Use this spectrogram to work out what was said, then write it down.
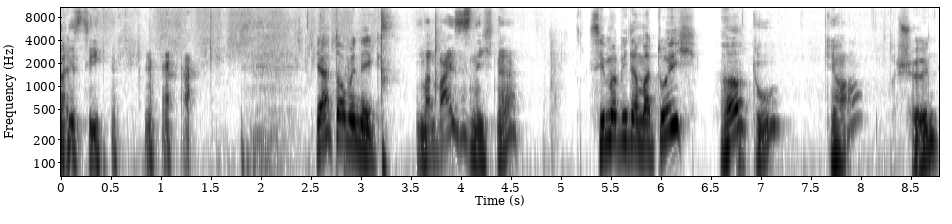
sein. ist die. Ja, Dominik, Man weiß es nicht, ne? sind wir wieder mal durch? Hä? Du? Ja? Schön.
